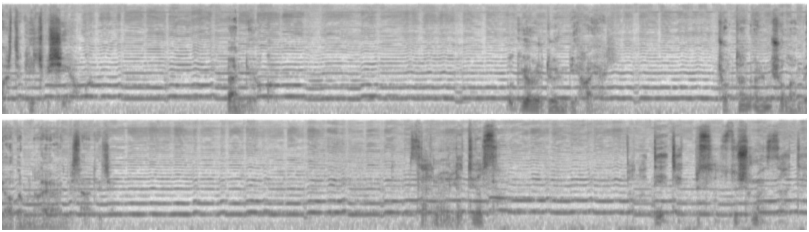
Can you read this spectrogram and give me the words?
Artık hiçbir şey yok. Ben de yokum. Bu gördüğüm bir hayal. Çoktan ölmüş olan bir adamın hayali sadece. Sen öyle diyorsan bana diyecek bir söz düşmez zaten.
